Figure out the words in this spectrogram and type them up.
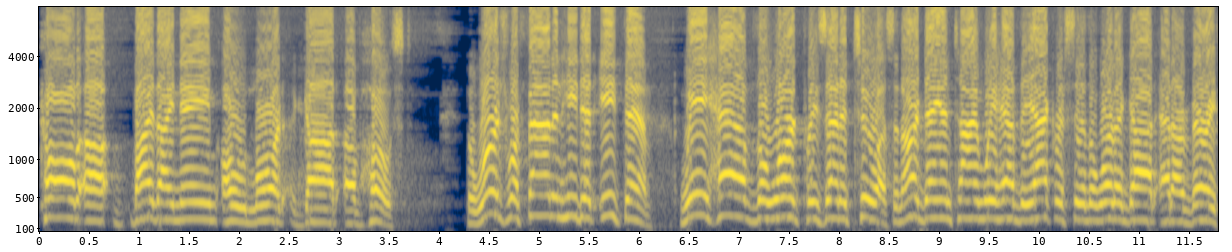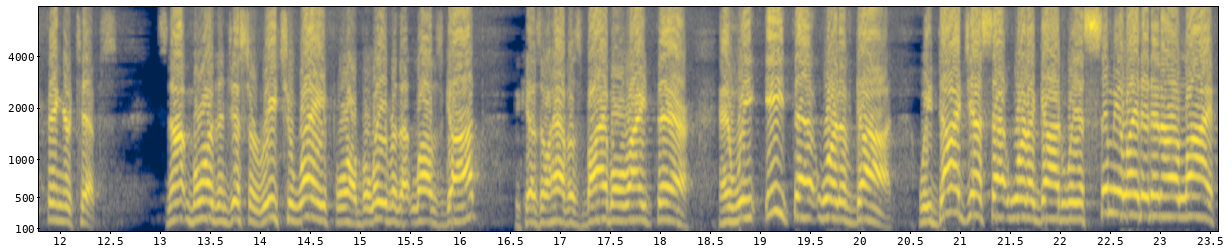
called uh, by thy name, O Lord God of hosts. The words were found, and he did eat them. We have the Word presented to us. In our day and time, we have the accuracy of the Word of God at our very fingertips. It's not more than just a reach away for a believer that loves God, because he'll have his Bible right there. And we eat that Word of God. We digest that Word of God. We assimilate it in our life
